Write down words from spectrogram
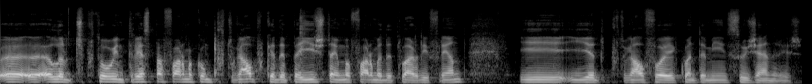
uh, despertou o interesse para a forma como Portugal, porque cada país tem uma forma de atuar diferente, e, e a de Portugal foi, quanto a mim, sui generis.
